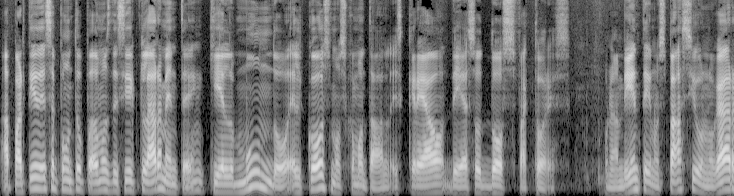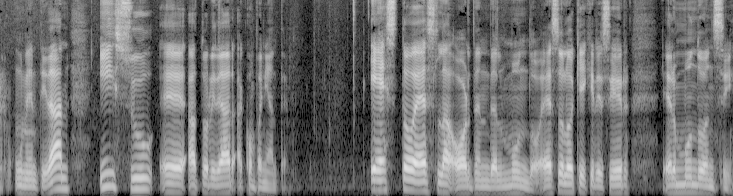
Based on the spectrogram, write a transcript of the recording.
A partir de ese punto podemos decir claramente que el mundo, el cosmos como tal, es creado de esos dos factores. Un ambiente, un espacio, un lugar, una entidad y su eh, autoridad acompañante. Esto es la orden del mundo. Eso es lo que quiere decir el mundo en sí.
